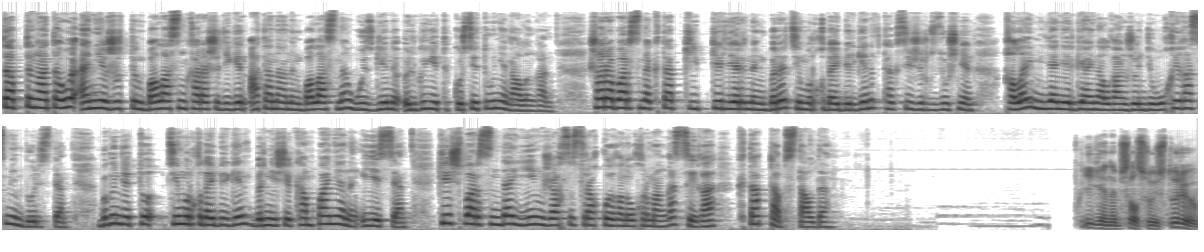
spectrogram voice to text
Кітаптың атауы әне жұрттың баласын қарашы деген атананың баласына өзгені үлгі етіп көрсетуінен алынған. Шара барысында кітап кейіпкерлерінің бірі Тимур Құдайбергенов такси жүргізушінен қалай миллионерге айналған жөнде оқиғасымен бөлісті. Бүгінде Тимур Құдайбергенов бірнеше компанияның иесі. Кеш барысында ең жақсы сұрақ қойған оқырманға сыйға кітап табысталды. Книге написал историю.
